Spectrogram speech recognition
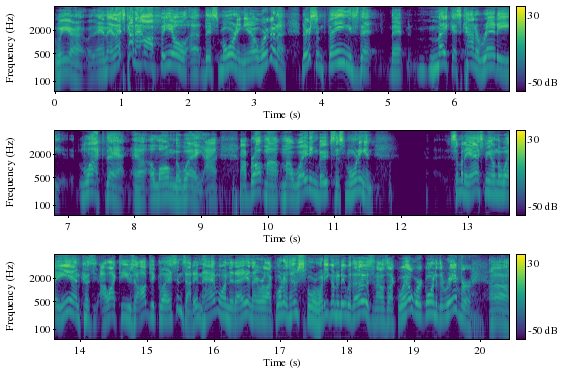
we, uh, and, and that's kind of how I feel uh, this morning. You know, we're gonna. There's some things that that make us kind of ready like that uh, along the way. I I brought my my wading boots this morning and somebody asked me on the way in because I like to use object lessons. I didn't have one today, and they were like, "What are those for? What are you going to do with those?" And I was like, "Well, we're going to the river." Uh,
